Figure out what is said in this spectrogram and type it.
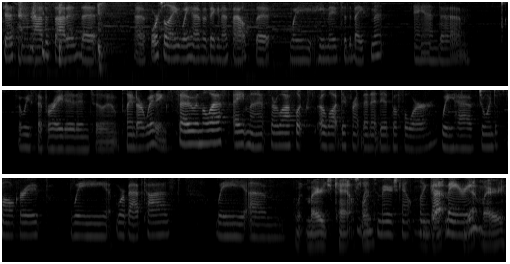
Justin and I decided that uh, fortunately we have a big enough house that we he moved to the basement and um, so we separated and planned our weddings. So in the last eight months, our life looks a lot different than it did before. We have joined a small group. We were baptized. We um, Went to marriage counseling. went to marriage counseling, got, married, Got married.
